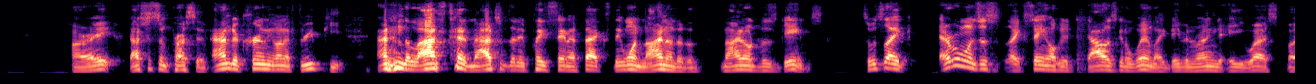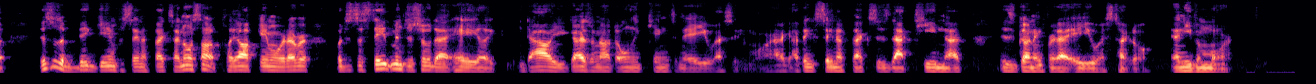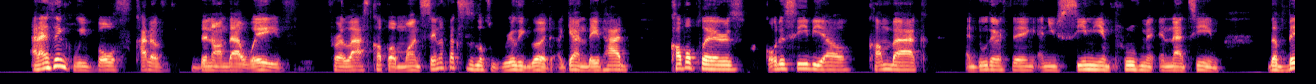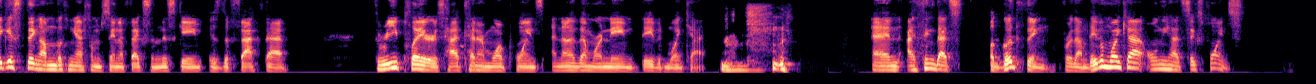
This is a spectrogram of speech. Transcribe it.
All right, that's just impressive. And they're currently on a three-peat. And in the last 10 matchups that they played St. FX, they won nine out of those nine out of those games. So it's like everyone's just like saying, okay, Dallas is gonna win. Like they've been running the AUS, but this was a big game for St. FX. I know it's not a playoff game or whatever, but it's a statement to show that hey, like Dow, you guys are not the only kings in the AUS anymore. I, I think St. FX is that team that is gunning for that AUS title and even more. And I think we've both kind of been on that wave for the last couple of months. St. FX has looked really good. Again, they've had a couple players go to CBL, come back and do their thing, and you've seen the improvement in that team. The biggest thing I'm looking at from St. FX in this game is the fact that three players had 10 or more points, and none of them were named David Muenkat. and I think that's a good thing for them. David Muenkat only had six points.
